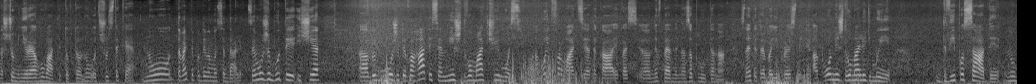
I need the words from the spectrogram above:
на що мені реагувати. Тобто, ну от щось таке. Ну, давайте подивимося далі. Це може бути іще. Ви можете вагатися між двома чимось, або інформація така якась е, невпевнена, заплутана. Знаєте, треба її прояснити. Або між двома людьми, дві посади, ну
